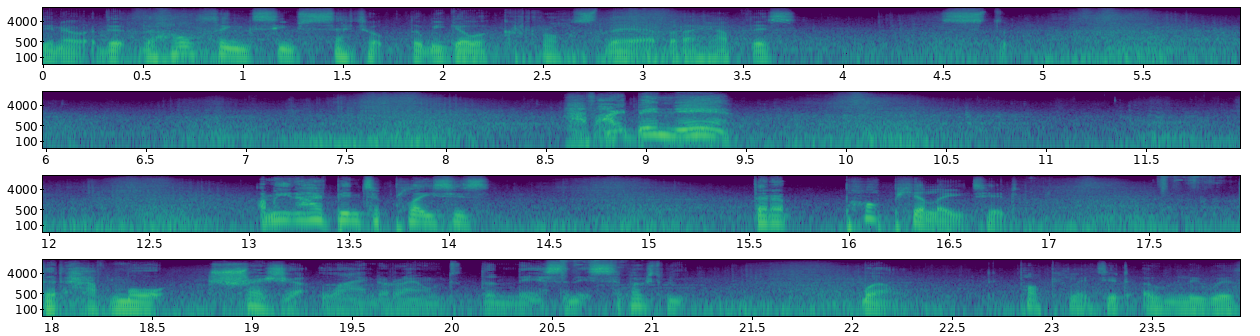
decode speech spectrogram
You know, the, the whole thing seems set up that we go across there, but I have this. Have I been here? I mean, I've been to places that are populated that have more treasure lying around than this, and it's supposed to be, well, populated only with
